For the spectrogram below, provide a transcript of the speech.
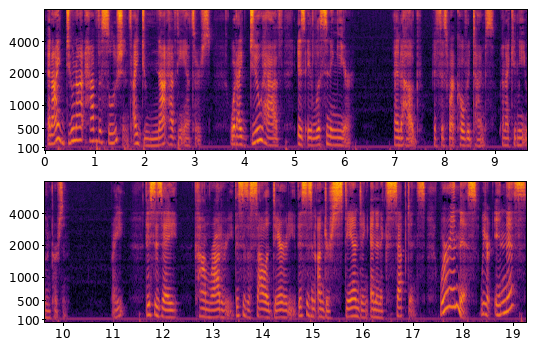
And I do not have the solutions. I do not have the answers. What I do have is a listening ear and a hug if this weren't COVID times and I could meet you in person. Right? This is a camaraderie. This is a solidarity. This is an understanding and an acceptance. We're in this. We are in this,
